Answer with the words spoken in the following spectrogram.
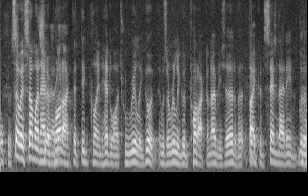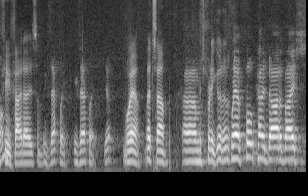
help us. So if someone had a product that did clean headlights really good, it was a really good product and nobody's heard of it, they could send that in with Good a few you. photos and Exactly, exactly, yep. wow, that's um, Um, that's pretty good, isn't it? We have fault code database.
